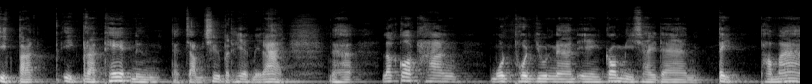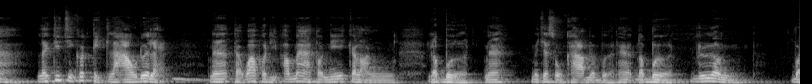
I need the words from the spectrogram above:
อีกประอีกประเทศหนึ่งแต่จำชื่อประเทศไม่ได้นะฮะแล้วก็ทางมณฑลยูนนานเองก็มีชายแดนติดพม่า และที่จริงก็ติดลาวด้วยแหละนะแต่ว่าพอดีพม่าตอนนี้กำลังระเบิดนะ ไม่ใช่สงครามระเบิดฮะระเบิดเรื่องไว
